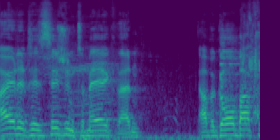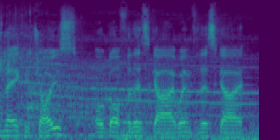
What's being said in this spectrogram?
I had a decision to make then. Either go back to make a choice or go for this guy. I went for this guy.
